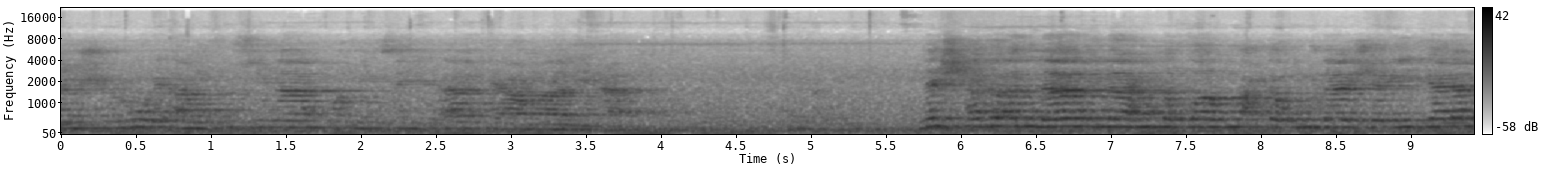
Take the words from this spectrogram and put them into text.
من شرور أنفسنا ومن سيئات أعمالنا. نشهد أن لا إله إلا الله وحده لا شريك له.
